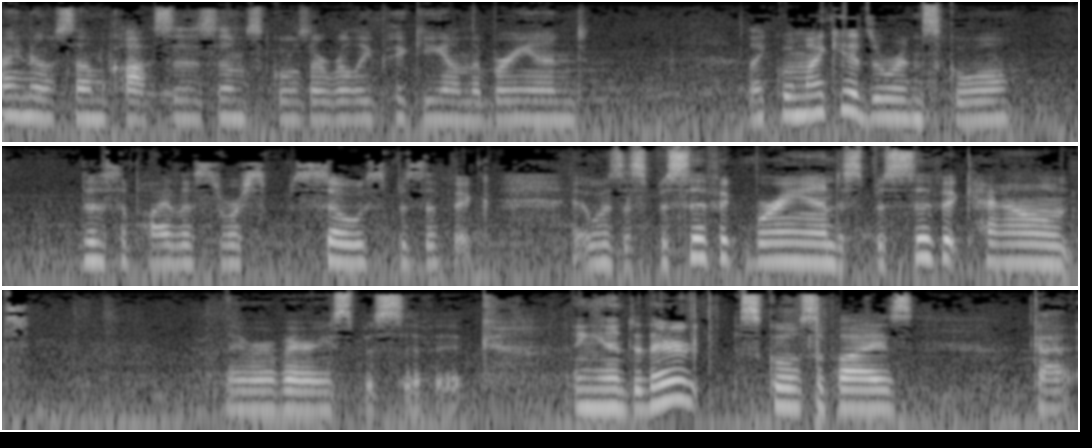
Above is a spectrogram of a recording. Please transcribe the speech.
I know some classes, some schools are really picky on the brand. Like when my kids were in school, the supply lists were so specific. It was a specific brand, a specific count. They were very specific. And their school supplies got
